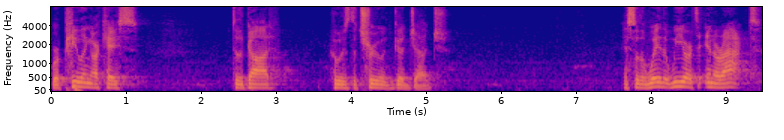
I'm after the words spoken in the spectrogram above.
We're appealing our case to the God who is the true and good judge. And so the way that we are to interact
